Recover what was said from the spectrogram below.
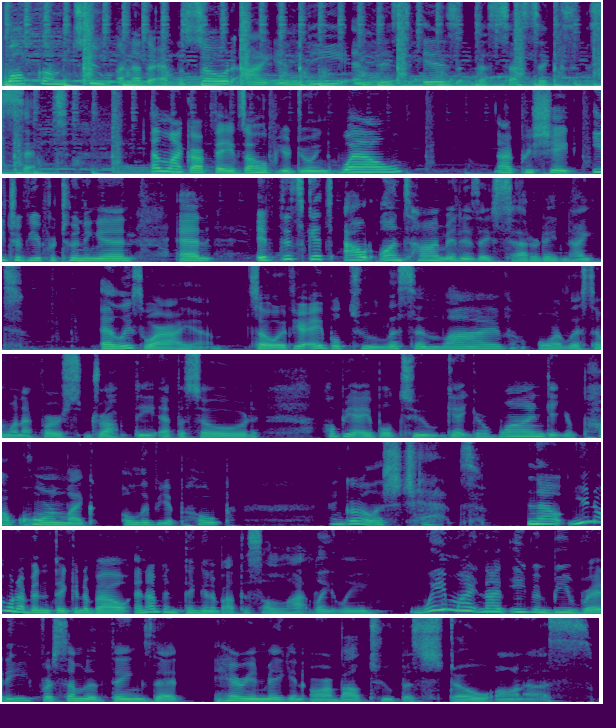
Welcome to another episode. I am B, and this is the Sussex Set. And like our faves, I hope you're doing well. I appreciate each of you for tuning in. And if this gets out on time, it is a Saturday night, at least where I am. So if you're able to listen live or listen when I first drop the episode, hope you're able to get your wine, get your popcorn like Olivia Pope. And girl, let's chat. Now, you know what I've been thinking about, and I've been thinking about this a lot lately. We might not even be ready for some of the things that Harry and Meghan are about to bestow on us.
